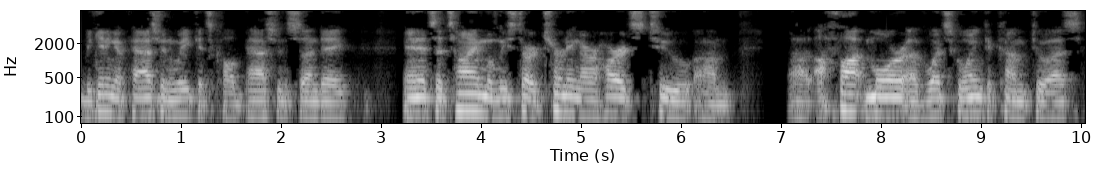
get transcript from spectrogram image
beginning of Passion Week. It's called Passion Sunday. And it's a time when we start turning our hearts to um, uh, a thought more of what's going to come to us,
